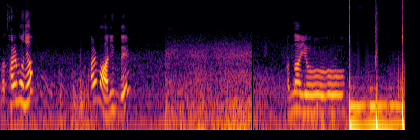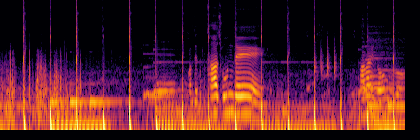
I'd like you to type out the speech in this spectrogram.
나 탈모냐? 탈모 아닌데? 갔나요? 아, 근데 다 좋은데 바람이 너무 불어.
